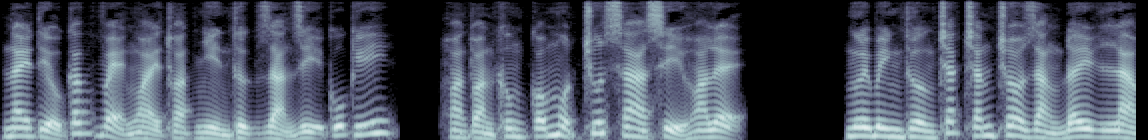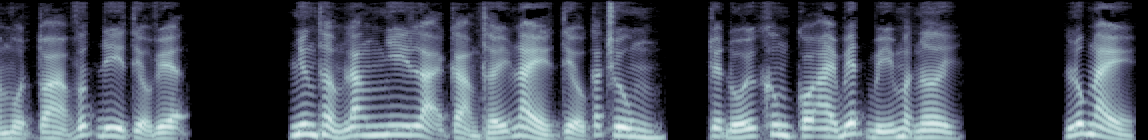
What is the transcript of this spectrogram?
nay tiểu các vẻ ngoài thoạt nhìn thực giản dị cũ kỹ, hoàn toàn không có một chút xa xỉ hoa lệ. Người bình thường chắc chắn cho rằng đây là một tòa vứt đi tiểu viện. Nhưng Thẩm Lăng Nhi lại cảm thấy này tiểu các chung, tuyệt đối không có ai biết bí mật nơi. Lúc này,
